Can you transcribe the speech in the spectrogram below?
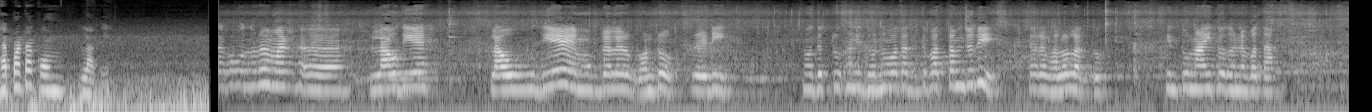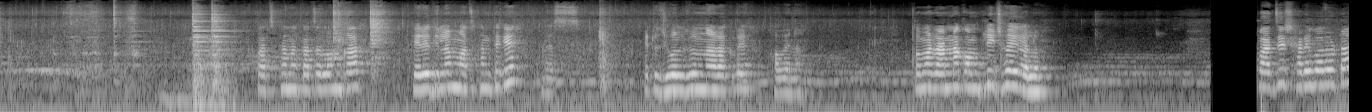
হ্যাপাটা কম লাগে। দেখো বন্ধুরা, আমার লাউ দিয়ে লাউ দিয়ে মুগ ডালের ঘন্ট রেডি আমাদের একটুখানি ধন্যবাদ দিতে পারতাম যদি, তাহলে ভালো লাগতো। কিন্তু নাই তো ধন্যবাদ পাঁচখানা কাঁচা লঙ্কা। ফেলে দিলাম মাঝখান থেকে। ব্যাস, একটু ঝোল ঝোল না রাখলে হবে না। তোমার রান্না কমপ্লিট হয়ে গেল। বাজে সাড়ে বারোটা,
